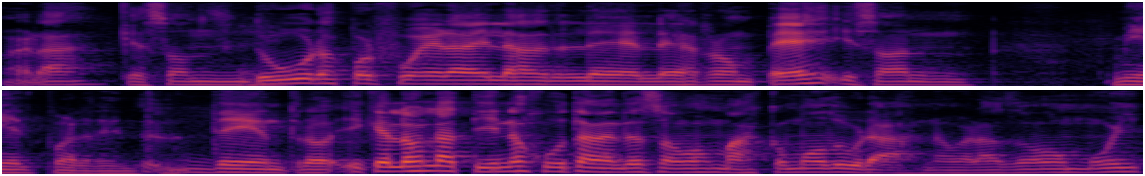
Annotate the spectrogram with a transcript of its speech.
¿verdad? Que son duros por fuera y les le, rompes y son miel por dentro. Dentro y que los latinos justamente somos más como durazno, ¿verdad? Somos muy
